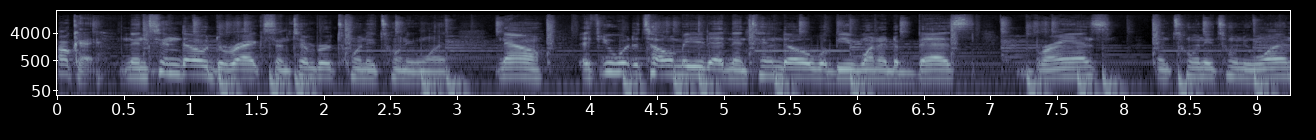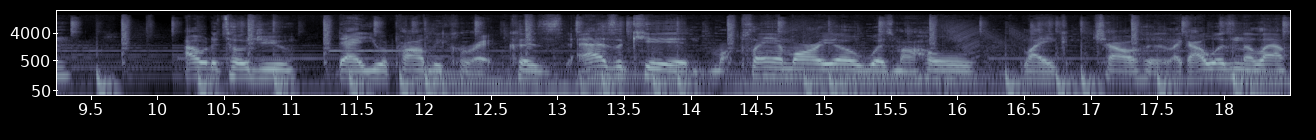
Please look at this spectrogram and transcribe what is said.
Okay, Nintendo Direct September 2021. Now, if you would have told me that Nintendo would be one of the best brands in 2021, I would have told you that you were probably correct. Because as a kid, playing Mario was my whole like childhood. Like I wasn't allowed,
